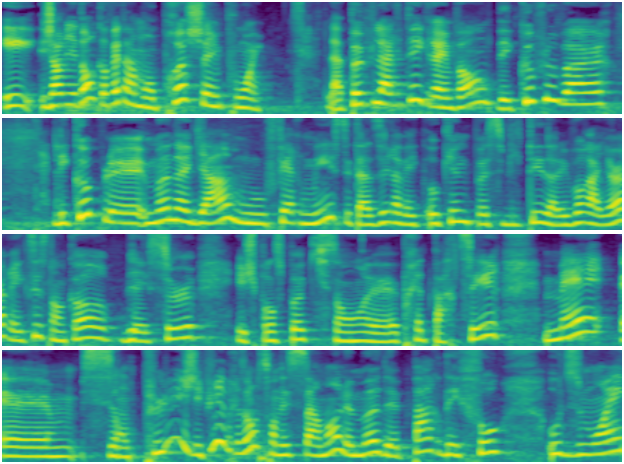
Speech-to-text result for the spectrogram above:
Et j'en viens donc, en fait, à mon prochain point. La popularité grimpante des couples ouverts. Les couples monogames ou fermés, c'est-à-dire avec aucune possibilité d'aller voir ailleurs, existent encore, bien sûr, et je pense pas qu'ils sont euh, prêts de partir, mais euh, sont plus, j'ai plus l'impression qu'ils sont nécessairement le mode par défaut, ou du moins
